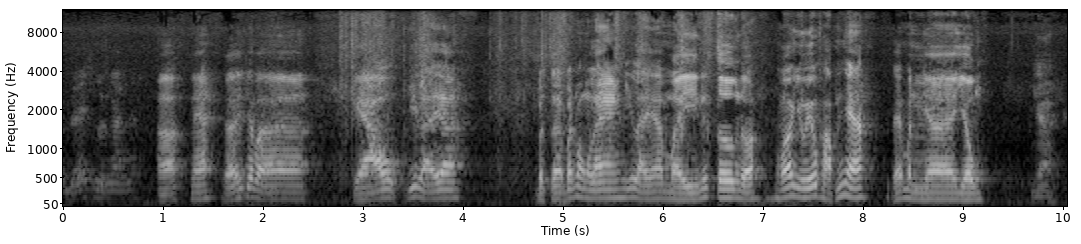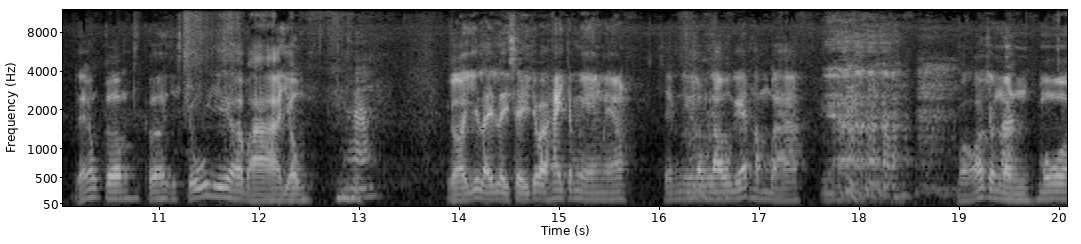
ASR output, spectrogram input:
Để lưng anh ờ nè gửi cho bà gạo với lại ờ, bịch ờ, bánh bông lan với lại mì nước tương rồi mới nhu yếu phẩm nha để mình ờ, dùng. Dạ. Để nấu cơm cơ cho chú với bà dùng. À, rồi với lại lì xì cho bà 200 ngàn nè. Xem như lâu lâu ghé thăm bà. Dạ. Bỏ cho mình mua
